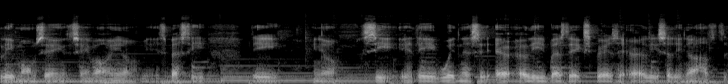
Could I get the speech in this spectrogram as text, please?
late mom saying the same. Oh, you know, they, they you know see they witness it early, best they experience it early, so they know how to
